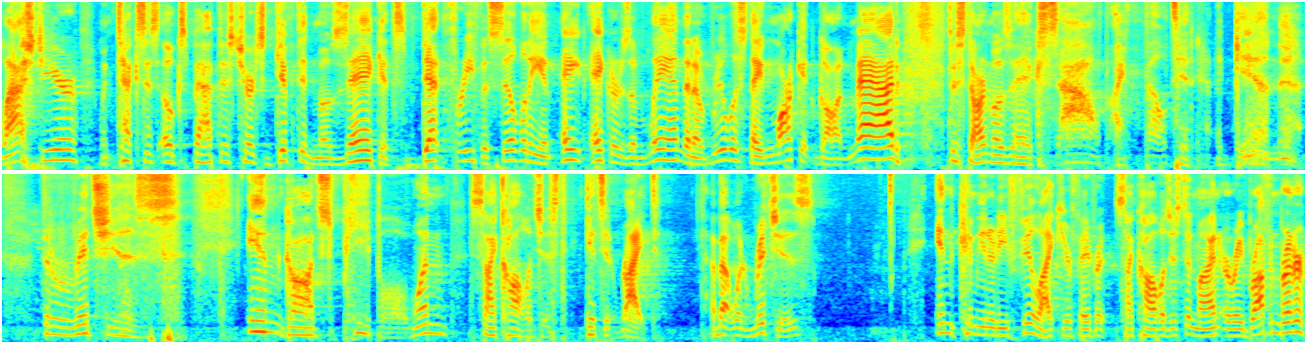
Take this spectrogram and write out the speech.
last year, when Texas Oaks Baptist Church gifted Mosaic its debt free facility and eight acres of land and a real estate market gone mad to start Mosaic South, I felt it again. The riches in God's people. One psychologist gets it right about what riches in community feel like. Your favorite psychologist and mine, Urie Bronfenbrenner,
